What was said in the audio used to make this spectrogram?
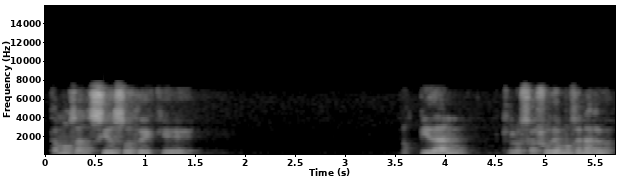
Estamos ansiosos de que nos pidan que los ayudemos en algo.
